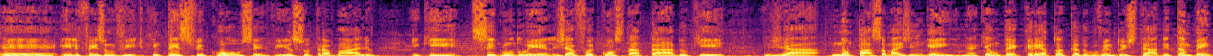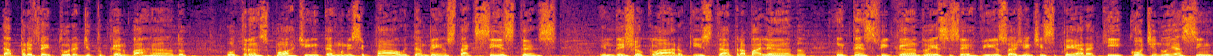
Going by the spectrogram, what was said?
É, ele fez um vídeo que intensificou o serviço, o trabalho e que, segundo ele, já foi constatado que já não passa mais ninguém, né? Que é um decreto até do governo do estado e também da prefeitura de Tucano, barrando o transporte intermunicipal e também os taxistas. Ele deixou claro que está trabalhando, intensificando esse serviço. A gente espera que continue assim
